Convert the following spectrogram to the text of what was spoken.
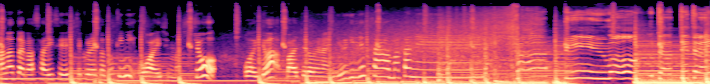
あなたが再生してくれた時にお会いしましょう。お相手はバーチャルオンライン夕霧でした。またね。ハッピーを歌ってたい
